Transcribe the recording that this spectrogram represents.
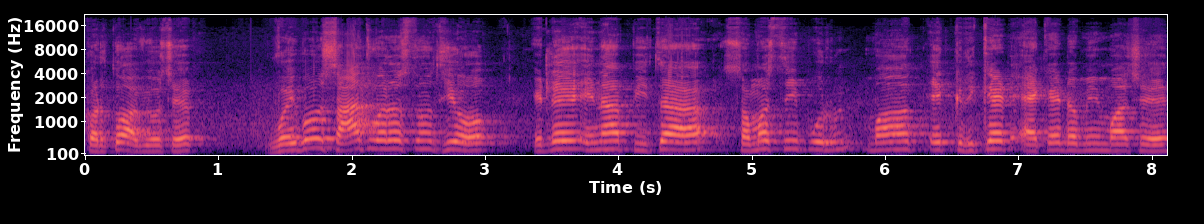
કરતો આવ્યો છે. વૈભવ સાત વર્ષનો થયો. એટલે એના પિતા સમસ્તીપુરમાં એક ક્રિકેટ એકેડમીમાં છે.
